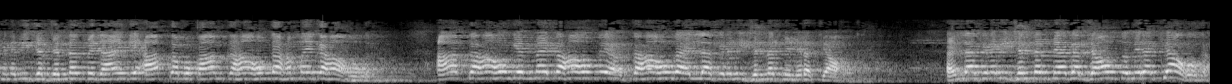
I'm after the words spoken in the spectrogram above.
کے نبی جب جنت میں جائیں گے، آپ کا مقام کہاں ہوگا؟ ہم میں کہاں ہوگا؟ آپ کہاں ہوں گے؟ میں کہاں ہوں گے؟ کہاں ہوگا؟ اللہ کے نبی جنت میں میرا کیا ہوگا؟ اللہ کے نبی جنت میں اگر جاؤں تو میرا کیا ہوگا؟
